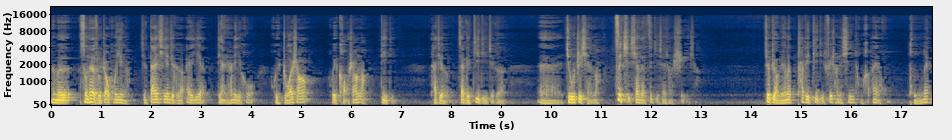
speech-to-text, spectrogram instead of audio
那么宋太祖赵匡胤啊，就担心这个艾叶点燃了以后会灼伤、会烤伤啊弟弟，他就在给弟弟这个呃灸之前啊，自己先在自己身上试一下，这表明了他对弟弟非常的心疼和爱护、疼爱。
